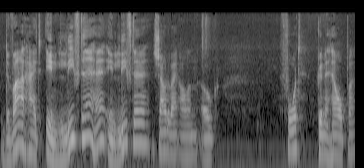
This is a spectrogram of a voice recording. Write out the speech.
de waarheid in liefde, hè, in liefde zouden wij allen ook voort kunnen helpen.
